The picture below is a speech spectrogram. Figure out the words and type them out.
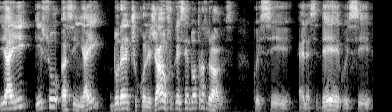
e aí isso, assim, e aí durante o colegial eu fui conhecendo outras drogas, conheci LSD, conheci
